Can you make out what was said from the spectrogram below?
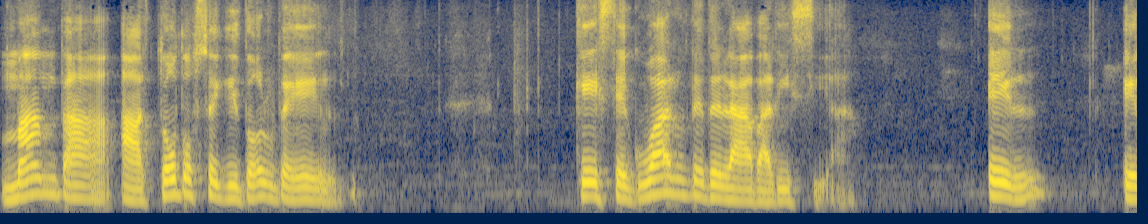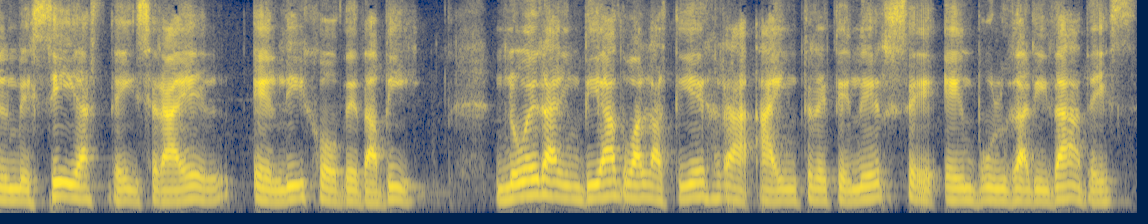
manda a todo seguidor de él que se guarde de la avaricia él, el Mesías de Israel, el Hijo de David, no era enviado a la tierra a entretenerse en vulgaridades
